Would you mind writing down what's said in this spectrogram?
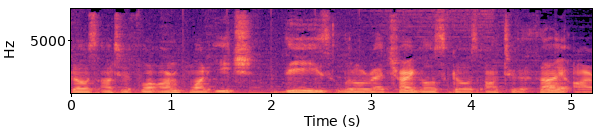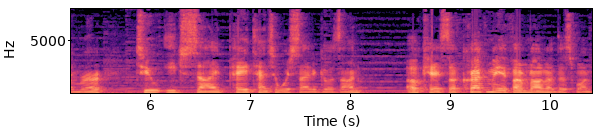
goes onto the forearm, one each. These little red triangles goes onto the thigh armor to each side. Pay attention which side it goes on. Okay, so correct me if I'm wrong on this one.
